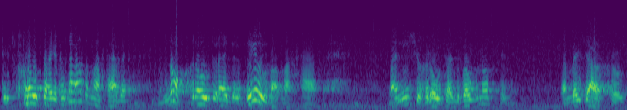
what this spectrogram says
Het is groot dat je genade mag hebben. Nog groter je er veel van mag hebben. Maar niet zo groot dat er bovenop zit. Dan ben je zelf groot.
